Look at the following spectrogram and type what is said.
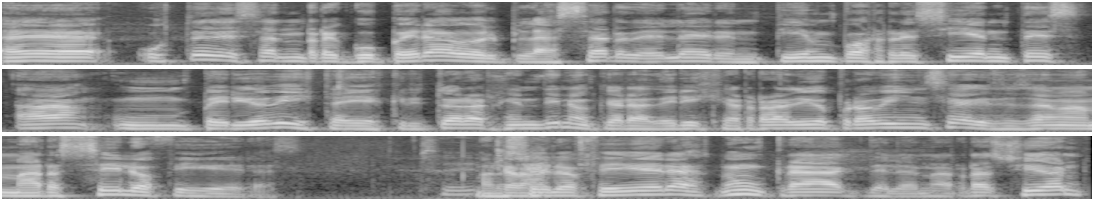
Eh, ustedes han recuperado el placer de leer en tiempos recientes a un periodista y escritor argentino que ahora dirige Radio Provincia, que se llama Marcelo Figueras. Marcelo Figueras, un crack de la narración.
